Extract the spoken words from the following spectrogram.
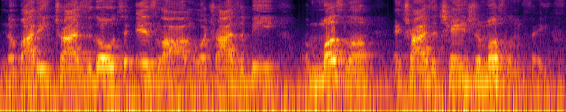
Nobody tries to go to Islam or tries to be a Muslim and tries to change the Muslim faith.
